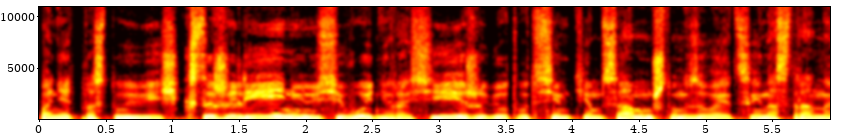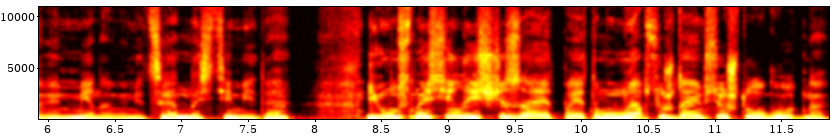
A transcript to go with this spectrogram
понять простую вещь. К сожалению, сегодня Россия живет вот всем тем самым, что называется иностранными меновыми ценностями, да, и умственная сила исчезает, поэтому мы обсуждаем все, что угодно.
